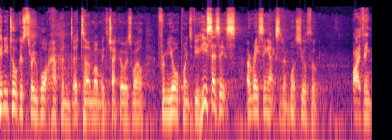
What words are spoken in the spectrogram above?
Can you talk us through what happened at turn one with Checo as well, from your point of view? He says it's a racing accident. What's your thought? I think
